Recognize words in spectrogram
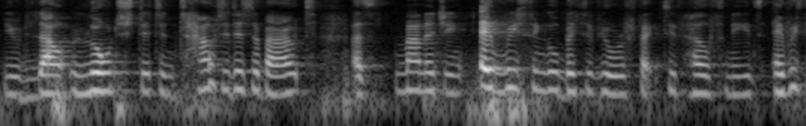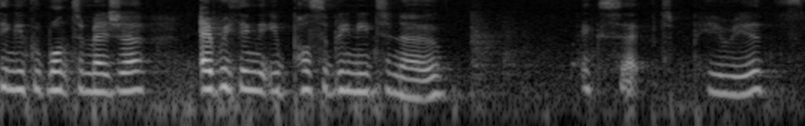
You launched it and touted it about as managing every single bit of your effective health needs, everything you could want to measure, everything that you possibly need to know, except periods.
